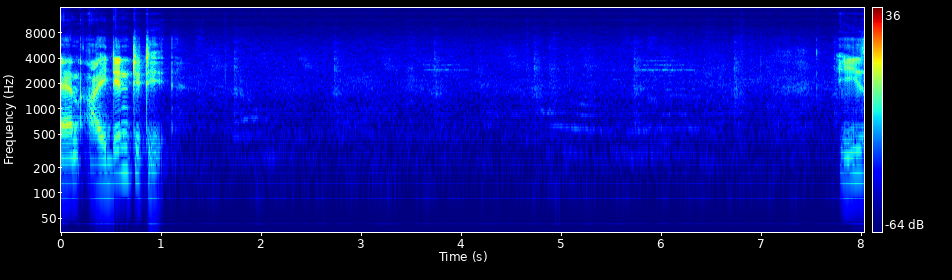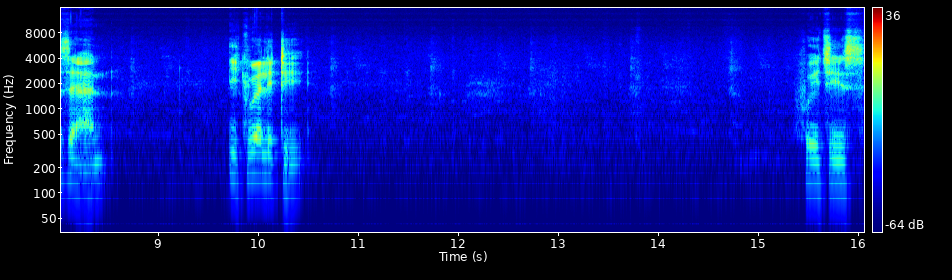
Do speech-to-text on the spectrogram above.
an identity. Is an equality. Which is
